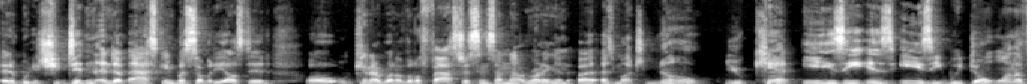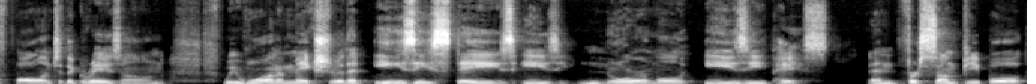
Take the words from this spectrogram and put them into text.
and she didn't end up asking, but somebody else did. Oh, can I run a little faster since I'm not running uh, as much? No, you can't. Easy is easy. We don't want to fall into the gray zone. We want to make sure that easy stays easy, normal, easy pace. And for some people,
